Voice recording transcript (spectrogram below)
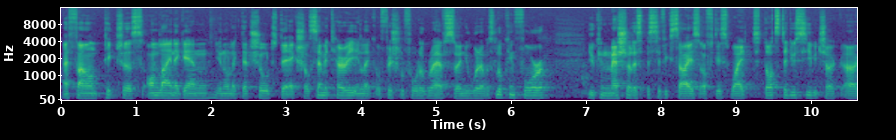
I found pictures online again, you know, like that showed the actual cemetery in like official photographs, so I knew what I was looking for you can measure the specific size of these white dots that you see, which are uh,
